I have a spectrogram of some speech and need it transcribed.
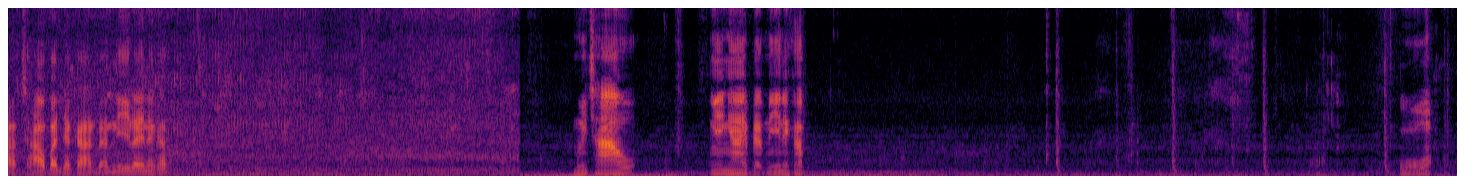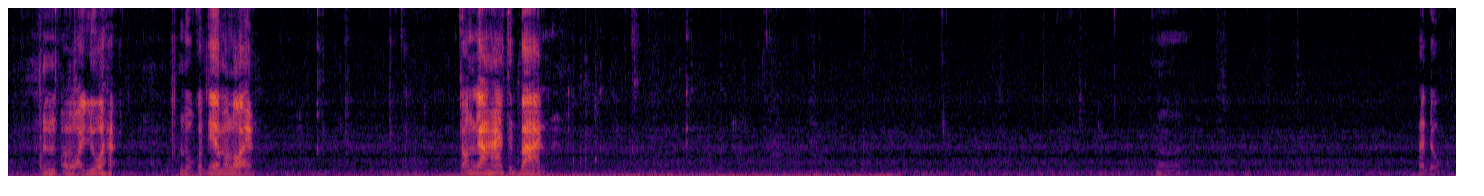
ข้าวเช้าบรรยากาศแบบนี้เลยนะครับ มื้อเช้าง่าย ๆ แบบนี้นะครับ โอ้โหอร่อยด้วย หมูก็เตรียมอร่อยสองอย่างห้าสิบบาท อืมปลาดุก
